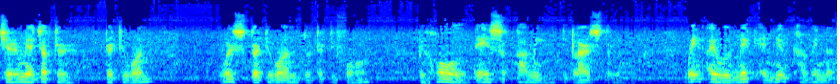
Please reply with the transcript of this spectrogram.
Jeremiah chapter 31, verse 31 to 34. Behold, days are coming, declares the Lord, when I will make a new covenant.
